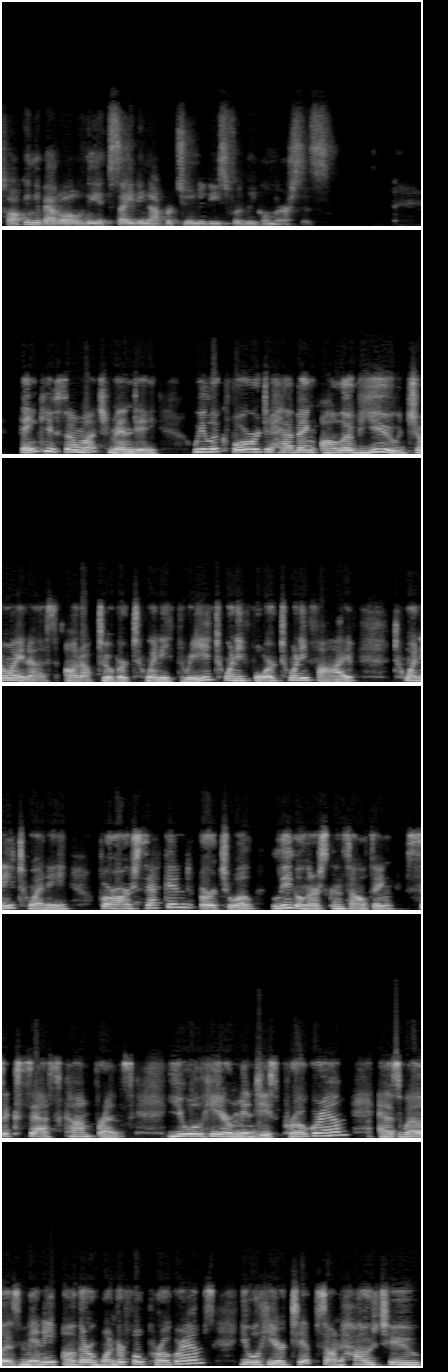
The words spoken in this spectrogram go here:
talking about all of the exciting opportunities for legal nurses. Thank you so much, Mindy. We look forward to having all of you join us on October 23, 24, 25, 2020 for our second virtual Legal Nurse Consulting Success Conference. You will hear Mindy's program as well as many other wonderful programs. You will hear tips on how to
